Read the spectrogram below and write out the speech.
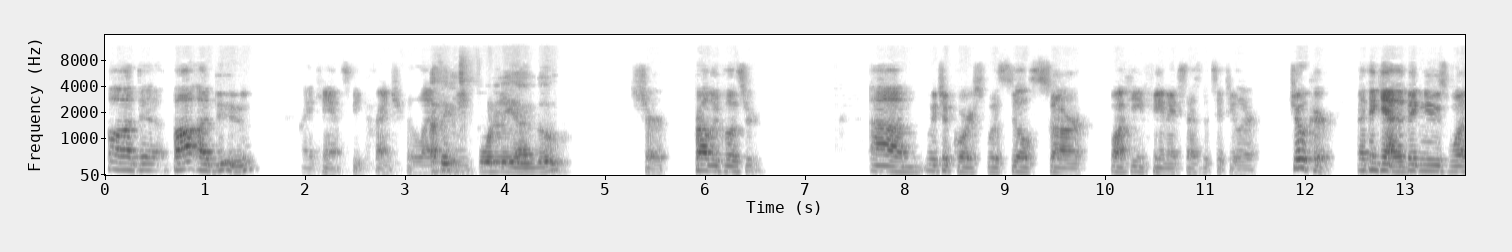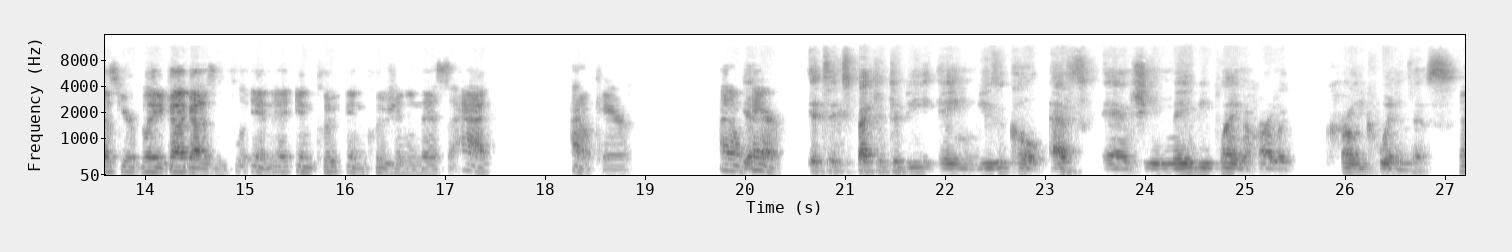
Pas Adieu. I can't speak French for the life I think it's 40 Ando. Sure, probably closer. Um, which of course was still star Joaquin Phoenix as the titular Joker. I think yeah, the big news was here Lady Gaga's in, in, inclu- inclusion in this. I, I don't care. I don't Yeah. care. It's expected to be a musical esque, and she may be playing a Harley Harley Quinn in this. Uh,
